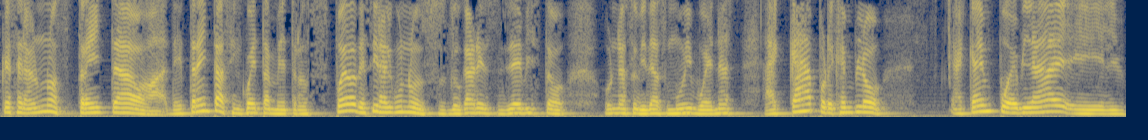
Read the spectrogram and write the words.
que serán unos 30 o de 30 a 50 metros. Puedo decir algunos lugares he visto unas subidas muy buenas. Acá, por ejemplo, acá en Puebla el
